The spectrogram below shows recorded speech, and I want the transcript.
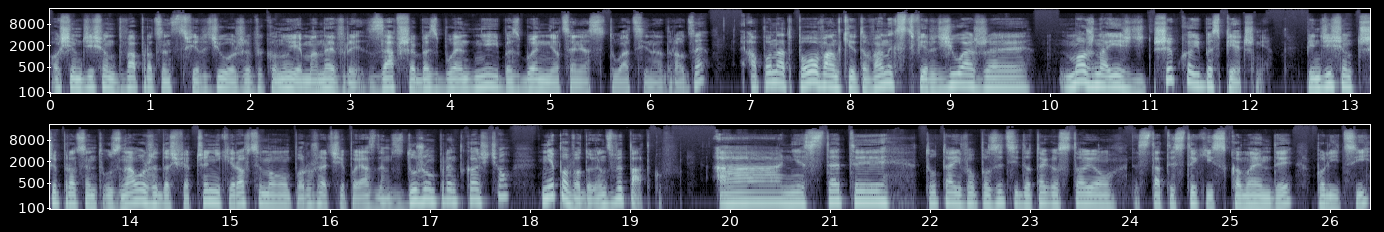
82% stwierdziło, że wykonuje manewry zawsze bezbłędnie i bezbłędnie ocenia sytuację na drodze, a ponad połowa ankietowanych stwierdziła, że można jeździć szybko i bezpiecznie. 53% uznało, że doświadczeni kierowcy mogą poruszać się pojazdem z dużą prędkością, nie powodując wypadków. A niestety Tutaj w opozycji do tego stoją statystyki z komendy policji.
